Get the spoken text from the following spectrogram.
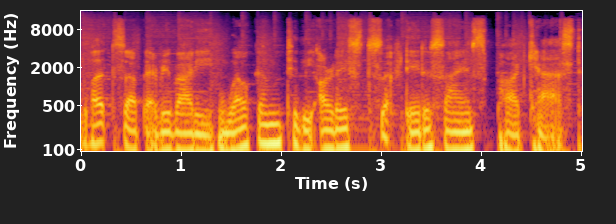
What's up, everybody? Welcome to the Artists of Data Science podcast,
